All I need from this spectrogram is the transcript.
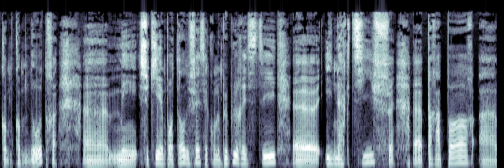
comme comme d'autres. mais ce qui est important de faire, c'est qu'on ne peut plus rester inactif par rapport à,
